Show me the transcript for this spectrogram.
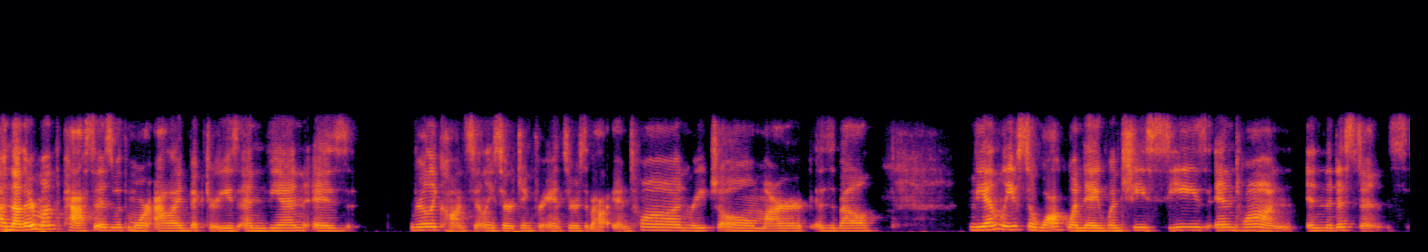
Another month passes with more Allied victories, and Vianne is really constantly searching for answers about Antoine, Rachel, Marc, Isabel. Vianne leaves to walk one day when she sees Antoine in the distance.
